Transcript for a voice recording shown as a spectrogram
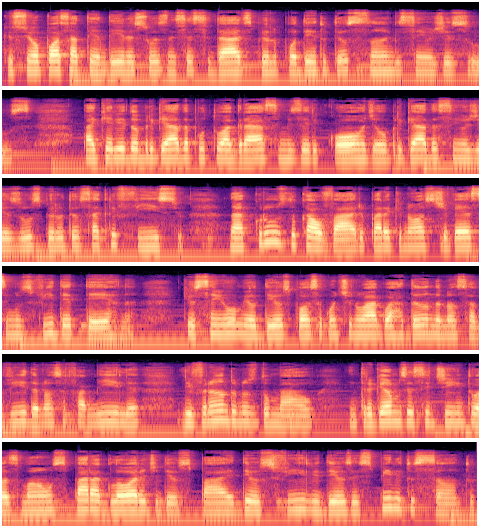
Que o Senhor possa atender às suas necessidades pelo poder do teu sangue, Senhor Jesus. Pai querido, obrigada por tua graça e misericórdia. Obrigada, Senhor Jesus, pelo teu sacrifício na cruz do Calvário para que nós tivéssemos vida eterna. Que o Senhor, meu Deus, possa continuar guardando a nossa vida, a nossa família, livrando-nos do mal. Entregamos esse dia em tuas mãos para a glória de Deus Pai, Deus Filho e Deus Espírito Santo.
